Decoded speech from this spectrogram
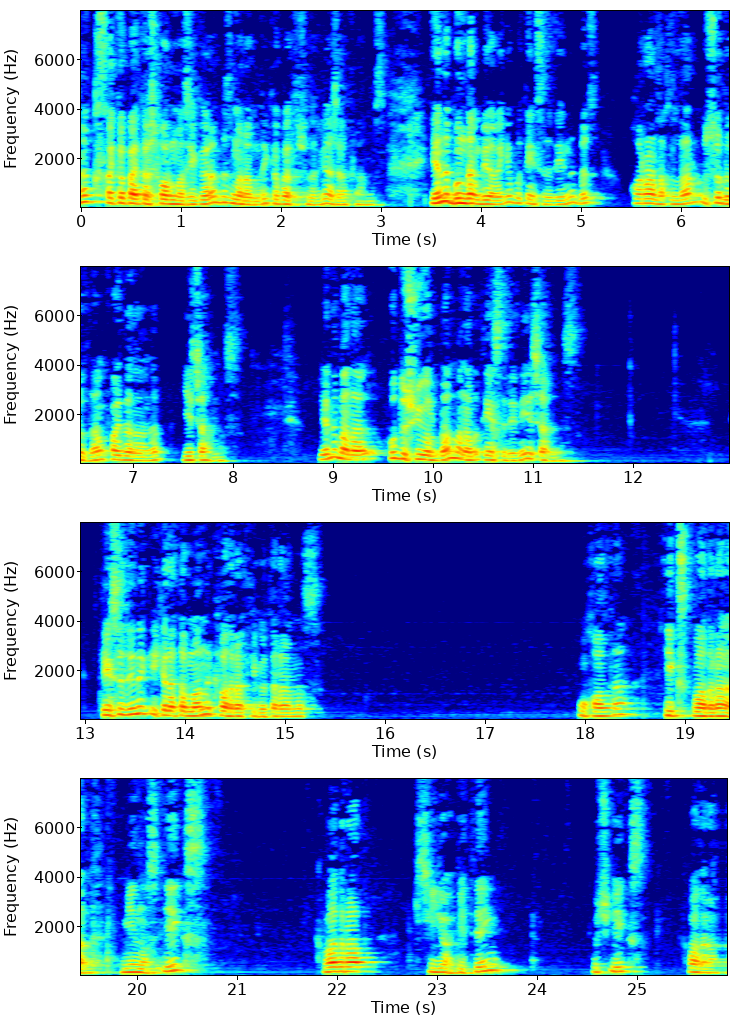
Qisqa ko'paytirish formulasiga ko'ra biz mana bunday ko'paytiruvchilarga ajratamiz. Endi bundan buyog'iga bu tengsizlikni biz oraliqlar usulidan foydalanib yechamiz. Endi mana xuddi shu yo'l bilan mana bu tengsizlikni yechamiz. Tengsizlikni ikkala tomonni kvadratga ko'taramiz. U holda x kvadrat minus x kvadrat kichik yoki teng uch x kvadrat.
